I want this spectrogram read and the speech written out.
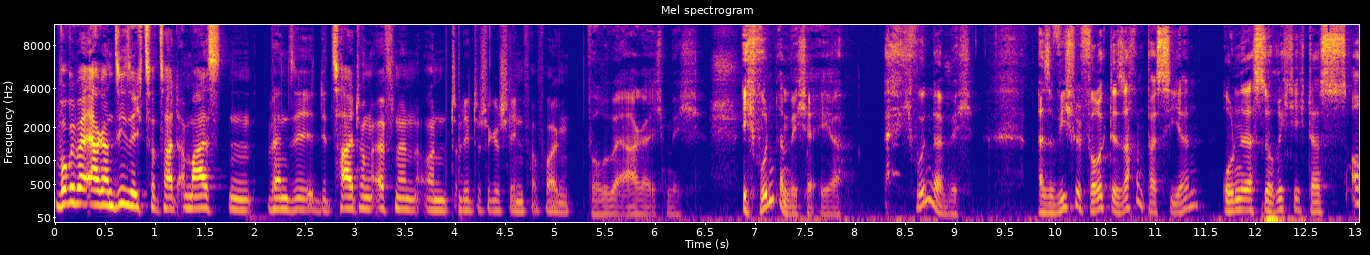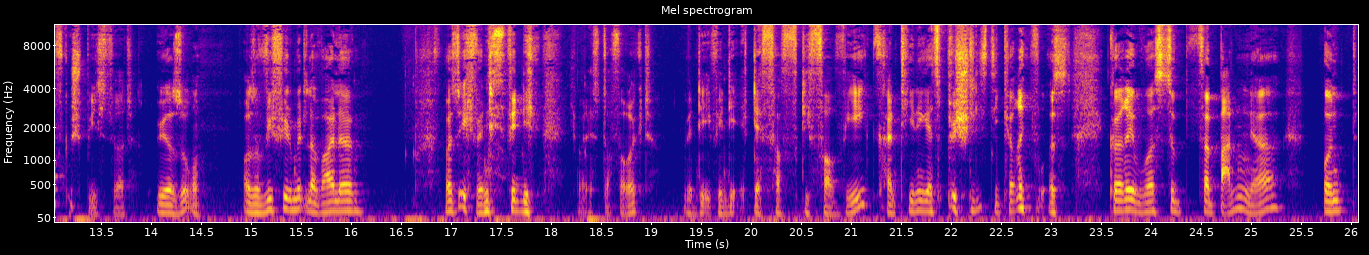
Worüber ärgern Sie sich zurzeit am meisten, wenn Sie die Zeitung öffnen und politische Geschehen verfolgen? Worüber ärgere ich mich? Ich wundere mich ja eher. Ich wundere mich. Also wie viele verrückte Sachen passieren, ohne dass so richtig das aufgespießt wird. Ja, so. Also wie viel mittlerweile, weiß ich, wenn, wenn die, ich meine, das ist doch verrückt. Wenn die, wenn die, die VW-Kantine jetzt beschließt, die Currywurst, Currywurst zu verbannen, ja, und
